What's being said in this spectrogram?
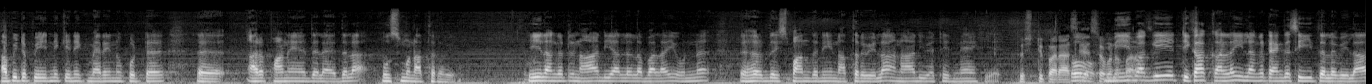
අපිට පේන්නේ කෙනෙක් මැරෙනකොට අර පණ ඇදලා ඇදලා හුස්ම නතර වෙනවා. ඊළඟට නාඩි අල්ලලා බලයි ඔන්න හෘද ස්පන්දනේ නතර වෙලා නාඩි වැටෙන්නේ නැහැ කියයි. දෘෂ්ටි පරාසය ශ්‍රවණ මේ වගේ ටිකක් අල්ල ඊළඟට ඇඟ සීතල වෙලා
